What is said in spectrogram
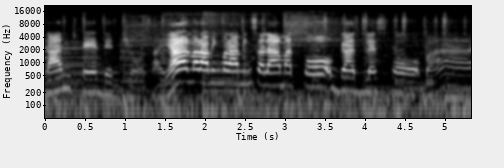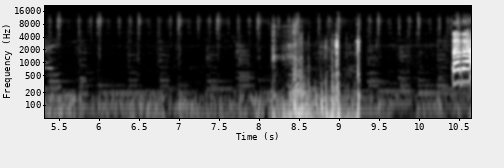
Dante de Dios. Ayan, maraming maraming salamat po. God bless po. Bye! Tara!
